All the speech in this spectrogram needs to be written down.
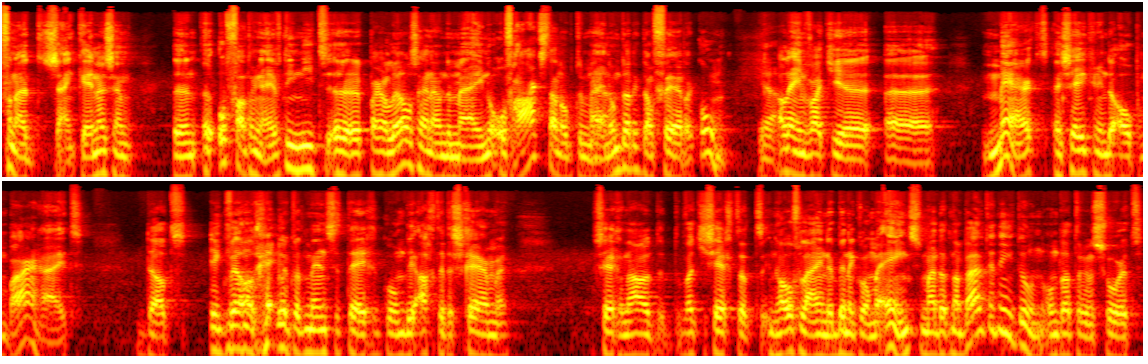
vanuit zijn kennis en een opvatting heeft die niet uh, parallel zijn aan de mijne of haak staan op de mijne, ja. omdat ik dan verder kom. Ja. Alleen wat je uh, merkt, en zeker in de openbaarheid, dat ik wel redelijk wat mensen tegenkom die achter de schermen zeggen, nou, wat je zegt, dat in hoofdlijnen ben ik wel mee eens, maar dat naar buiten niet doen, omdat er een soort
